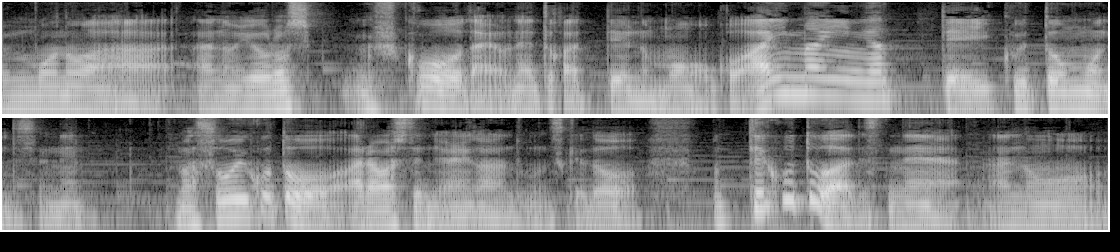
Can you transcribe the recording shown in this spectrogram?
うものはあのよろしく不幸だよねとかっていうのもこう曖昧になっていくと思うんですよね。まあ、そういうことを表してるんじゃないかなと思うんですけどってことはですねあの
